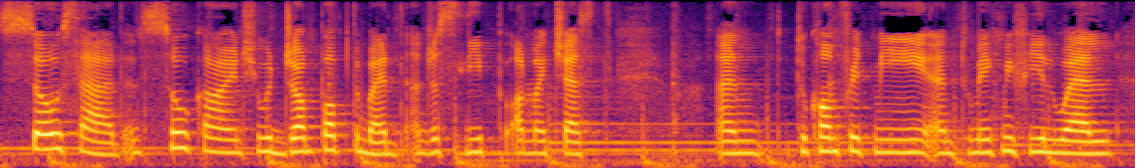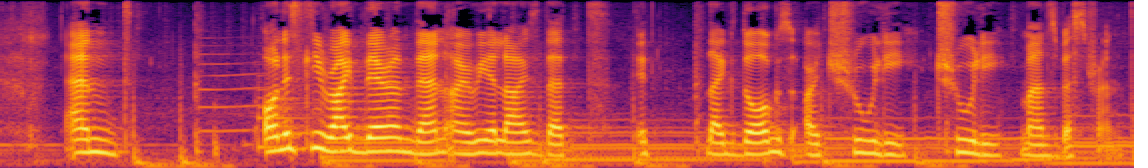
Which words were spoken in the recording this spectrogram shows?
so sad and so kind. She would jump up the bed and just sleep on my chest and to comfort me and to make me feel well. And honestly, right there and then, I realized that it like dogs are truly, truly man's best friend.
